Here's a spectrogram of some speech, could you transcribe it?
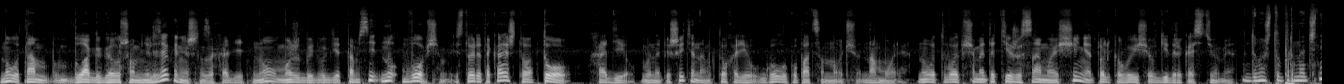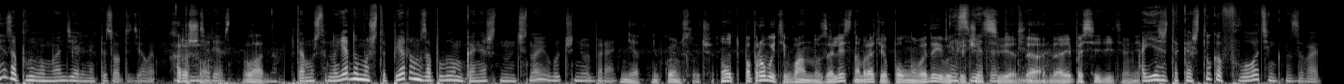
Ну, вот там, благо, голышом нельзя, конечно, заходить, но, может быть, вы где-то там сни... Ну, в общем, история такая, что кто ходил, вы напишите нам, кто ходил голый купаться ночью на море. Ну, вот, в общем, это те же самые ощущения, только вы еще в гидрокостюме. Думаю, что про ночные заплывы мы отдельный эпизод сделаем. Это Хорошо. Интересно. Ладно. Потому что, ну, я думаю, что первым заплывом, конечно, ночной лучше не выбирать. Нет, ни в коем случае. Ну, вот попробуйте в ванну залезть, набрать ее полной воды и выключить свет свет. выключить, да, да. и посидите в ней. А есть же такая штука, флотинг называют.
